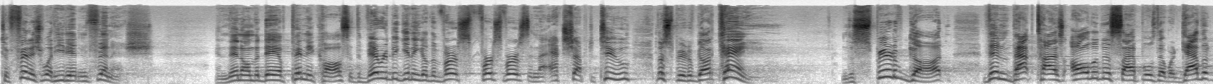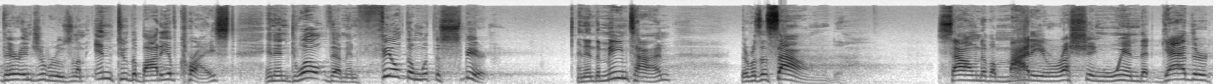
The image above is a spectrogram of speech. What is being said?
to finish what he didn't finish. And then on the day of Pentecost, at the very beginning of the verse, first verse in Acts chapter 2, the Spirit of God came. The Spirit of God then baptized all the disciples that were gathered there in Jerusalem into the body of Christ and indwelt them and filled them with the Spirit. And in the meantime, there was a sound sound of a mighty rushing wind that gathered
